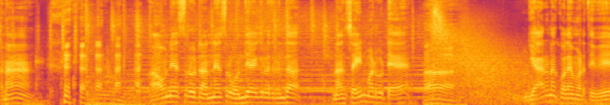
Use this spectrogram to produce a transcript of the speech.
ಅಣ್ಣ ಅವನ ಹೆಸರು ನನ್ನ ಹೆಸರು ಒಂದೇ ಆಗಿರೋದ್ರಿಂದ ನಾನು ಸೈನ್ ಮಾಡಿಬಿಟ್ಟೆ. ಯಾರನ್ನ ಕೊಲೆ ಮಾಡ್ತೀವಿ.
